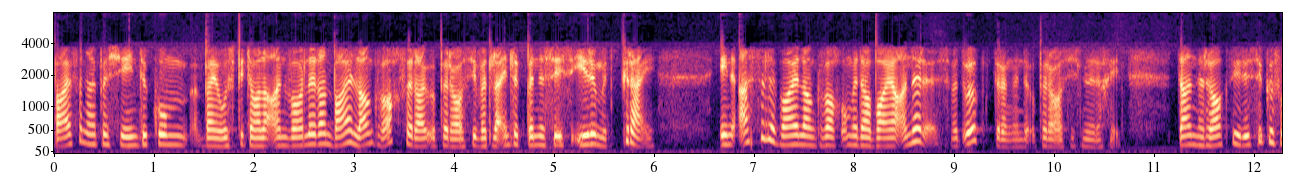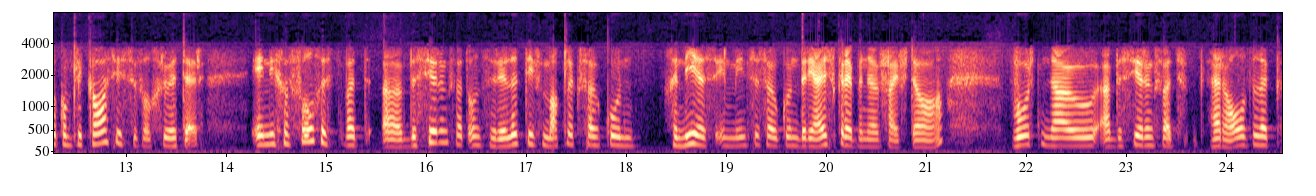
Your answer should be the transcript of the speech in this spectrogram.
baie van daai pasiënte kom by hospitale aan waar hulle dan baie lank wag vir daai operasie wat hulle eintlik binne 6 ure moet kry. En as hulle baie lank wag omdat daar baie ander is wat ook dringende operasies nodig het, dan raak die risiko vir komplikasies soveel groter. En die gevolg is wat uh, beserings wat ons relatief maklik sou kon genees en mense sou kon by die huis kry binne 5 dae word nou 'n uh, beserings wat herhaaldelik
